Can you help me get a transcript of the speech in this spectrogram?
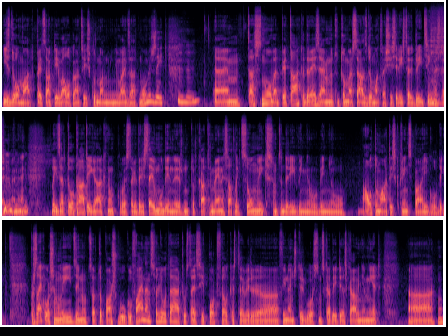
izdomāt pēc aktīva alokācijas, kur man viņu vajadzētu novirzīt. Mm -hmm. Um, tas noved pie tā, ka reizēm nu, tu tomēr sāc domāt, vai šis ir īstais brīdis investēt vai nē. Līdz ar to prātīgāk, nu, ko es tagad arī sevi mudinu, ir nu, katru mēnesi atlikt summu X un tad arī viņu, viņu automātiski principā, ieguldīt. Par sekošanu līdzi, nu, caur to pašu Google Finance var ļoti ērti uztaisīt portfeli, kas tev ir uh, finanšu tirgos un skatīties, kā viņam iet. Uh, nu,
